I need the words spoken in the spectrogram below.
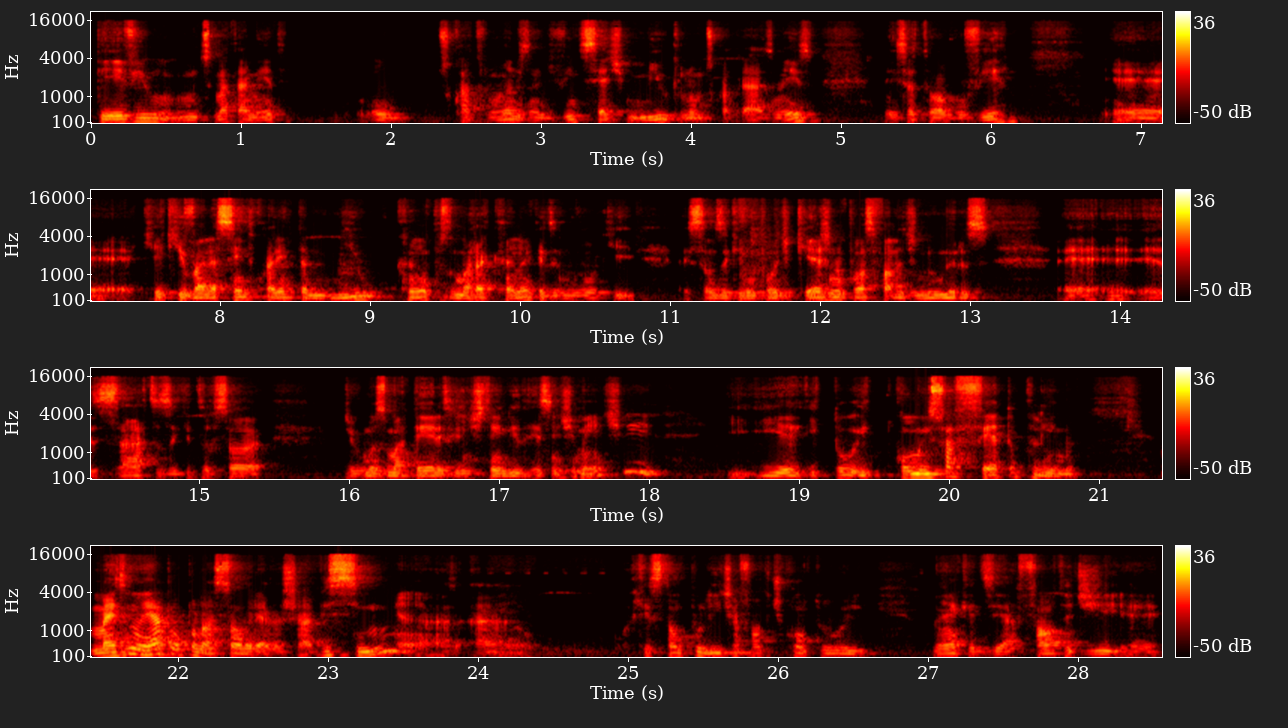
teve um, um desmatamento, ou os quatro anos, né, de 27 mil quilômetros quadrados, não é isso? Nesse atual governo, é, que equivale a 140 mil campos do Maracanã, quer dizer, não vou aqui, estamos aqui no podcast, não posso falar de números é, exatos aqui, estou só de algumas matérias que a gente tem lido recentemente, e, e, e, tô, e como isso afeta o clima. Mas não é a população variável-chave, sim a, a, questão política, a falta de controle, né? quer dizer, a falta de é,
